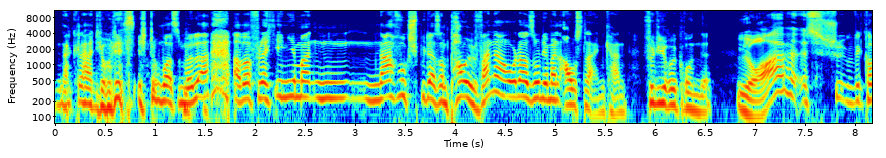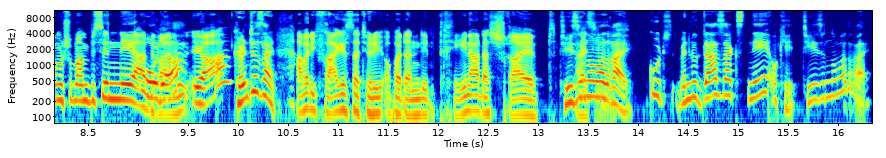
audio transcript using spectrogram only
na klar, die holen jetzt nicht Thomas Müller, aber vielleicht irgendjemanden, einen Nachwuchsspieler, so ein Paul Wanner oder so, den man ausleihen kann für die Rückrunde. Ja, es, wir kommen schon mal ein bisschen näher Oder? dran. Ja. Könnte sein. Aber die Frage ist natürlich, ob er dann dem Trainer das schreibt. These Nummer ich drei. Gut, wenn du da sagst, nee, okay, These Nummer drei.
